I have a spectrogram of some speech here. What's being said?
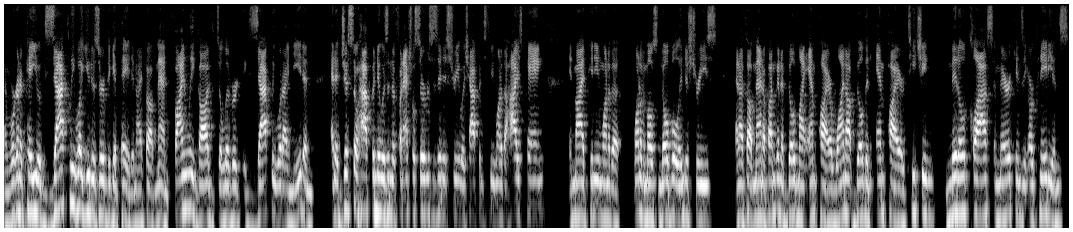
And we're going to pay you exactly what you deserve to get paid. And I thought, man, finally God delivered exactly what I need. And, and it just so happened it was in the financial services industry, which happens to be one of the highest paying, in my opinion, one of the, one of the most noble industries. And I thought, man, if I'm going to build my empire, why not build an empire teaching middle class Americans or Canadians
